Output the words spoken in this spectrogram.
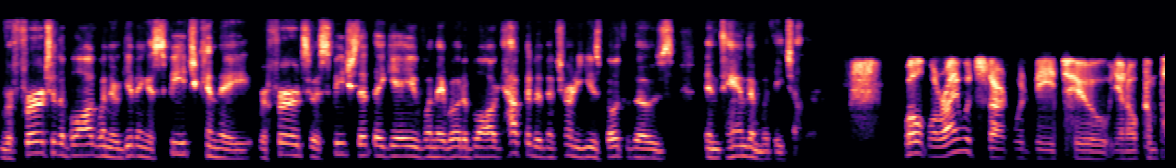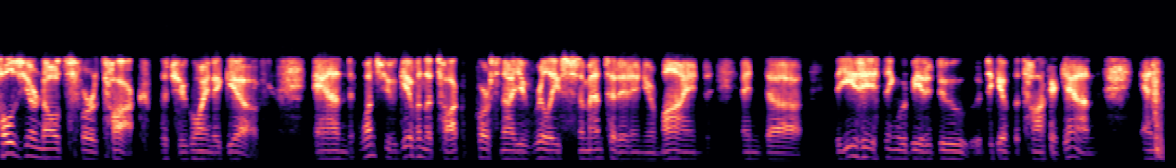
refer to the blog when they're giving a speech? Can they refer to a speech that they gave when they wrote a blog? How could an attorney use both of those in tandem with each other? Well, where I would start would be to, you know, compose your notes for a talk that you're going to give. And once you've given the talk, of course, now you've really cemented it in your mind. And uh, the easiest thing would be to do to give the talk again and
